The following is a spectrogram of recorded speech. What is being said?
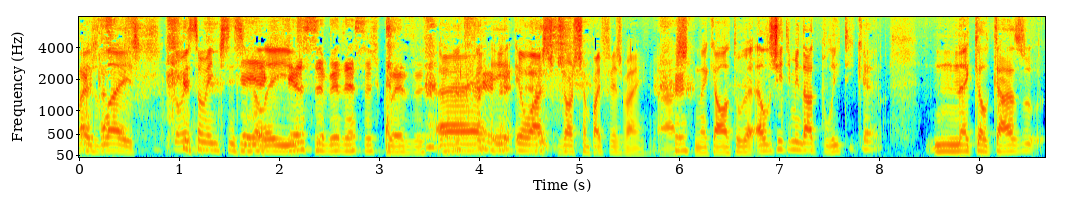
as leis, como eu sou menos Quem sensível é a quer isso, saber dessas coisas? Eh, eu acho que Jorge Sampaio fez bem. Acho que naquela altura a legitimidade política, naquele caso,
